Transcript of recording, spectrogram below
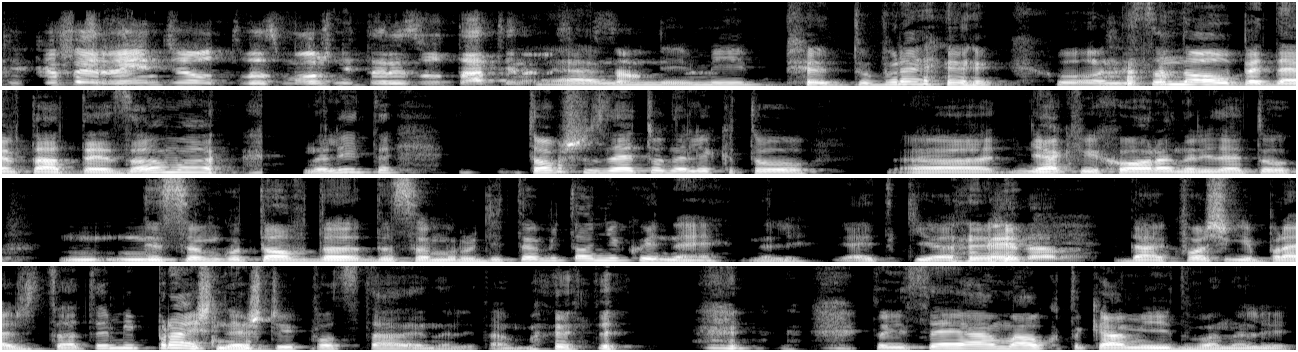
какъв е рейнджа от възможните резултати, нали? а, не ми, добре, хубаво, не съм много убеден в тази теза, ама нали, те, общо взето, нали, като а, някакви хора, нали, дето не съм готов да, да съм родител, ми то никой не е. Нали. Е, такива. Е, да, да. да, какво ще ги правиш децата? Ми правиш нещо и какво стане, нали, там. Той сега малко така ми идва, нали.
